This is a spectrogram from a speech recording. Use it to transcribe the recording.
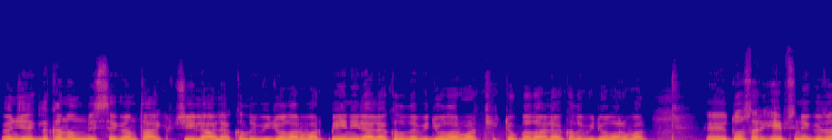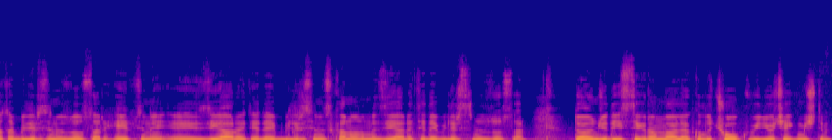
Öncelikle kanalımda Instagram takipçi ile alakalı videolar var. Beğeni ile alakalı da videolar var. TikTok'la da alakalı videolar var. E, dostlar hepsine göz atabilirsiniz dostlar. Hepsini e, ziyaret edebilirsiniz. Kanalımı ziyaret edebilirsiniz dostlar. Daha önce de Instagram ile alakalı çok video çekmiştim.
